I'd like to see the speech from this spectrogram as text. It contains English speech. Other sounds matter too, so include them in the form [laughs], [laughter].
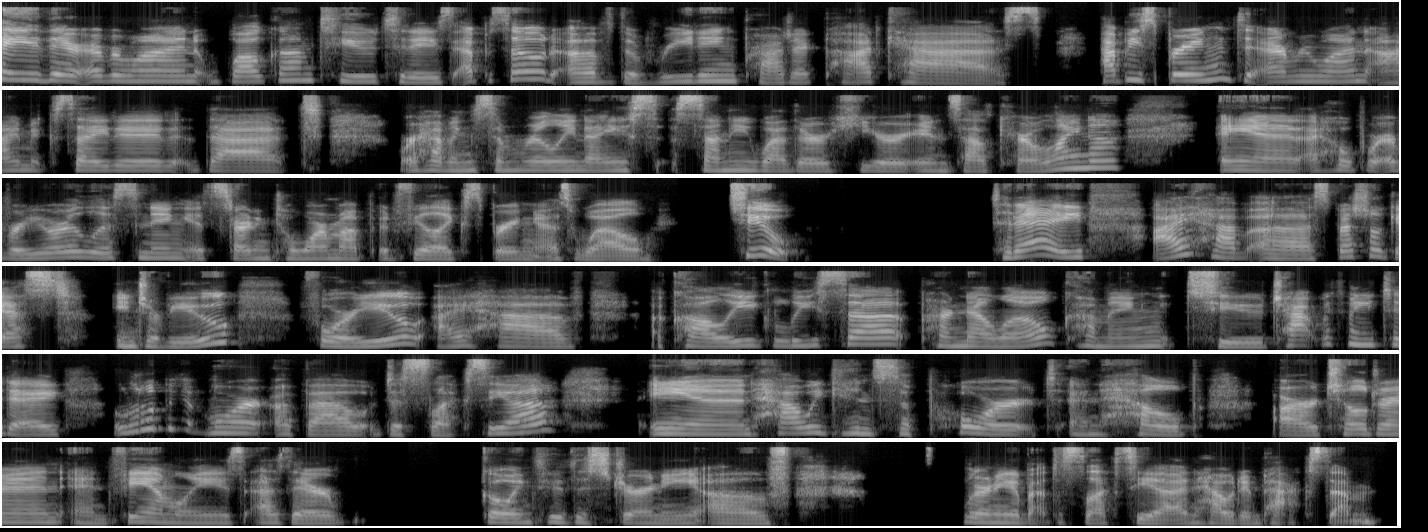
Hey there, everyone. Welcome to today's episode of the Reading Project Podcast. Happy spring to everyone. I'm excited that we're having some really nice sunny weather here in South Carolina. And I hope wherever you're listening, it's starting to warm up and feel like spring as well, too. Today, I have a special guest interview for you. I have a colleague, Lisa Parnello, coming to chat with me today a little bit more about dyslexia and how we can support and help our children and families as they're going through this journey of learning about dyslexia and how it impacts them.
